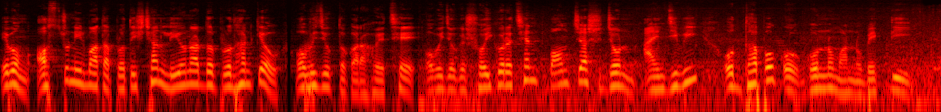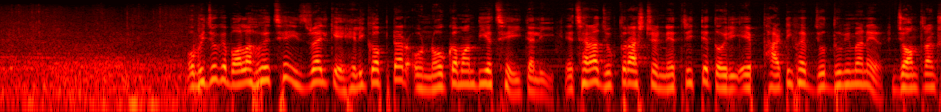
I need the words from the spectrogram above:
এবং অস্ত্র নির্মাতা প্রতিষ্ঠান লিওনার্দোর প্রধানকেও অভিযুক্ত করা হয়েছে। অভিযোগে সই করেছেন পঞ্চাশ জন আইনজীবী, অধ্যাপক ও গণ্যমান্য ব্যক্তি। অভিযোগে বলা হয়েছে, ইসরায়েলকে হেলিকপ্টার ও নৌকামান দিয়েছে ইতালি। এছাড়া যুক্তরাষ্ট্রের নেতৃত্বে তৈরি এফ থার্টি ফাইভ যুদ্ধবিমানের যন্ত্রাংশ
